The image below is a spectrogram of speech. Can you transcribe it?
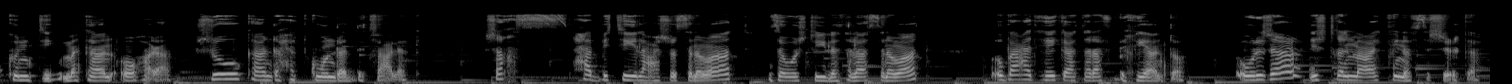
كنتي مكان أوهرا شو كان رح تكون ردة فعلك؟ شخص حبتي لعشر سنوات زوجتي لثلاث سنوات وبعد هيك اعترف بخيانته ورجع يشتغل معك في نفس الشركة.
